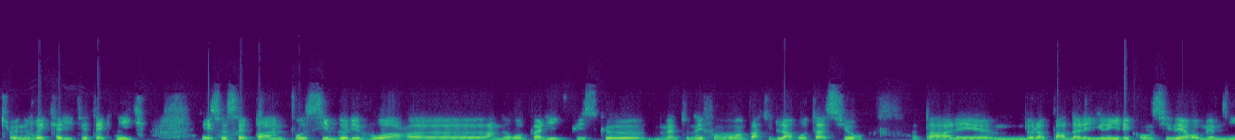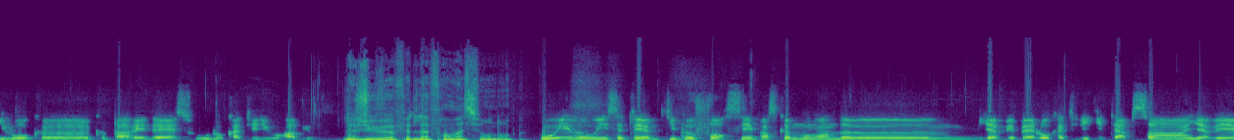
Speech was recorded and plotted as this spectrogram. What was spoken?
qui ont une vraie qualité technique. Et ce serait pas impossible de les voir euh, en Europa League, puisque maintenant ils font vraiment partie de la rotation. Par aller, de la part d'Allegri, il les considère au même niveau que, que Paredes ou Locatelli ou Rabiot. La Juve a fait de la formation donc Oui, oui, oui. C'était un petit peu forcé parce qu'à un moment, de... il y avait ben, Locatelli qui était absent, il y avait.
